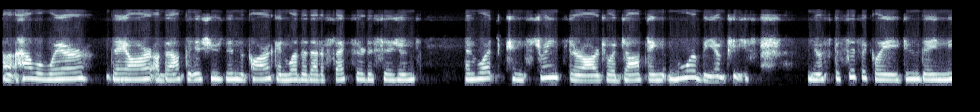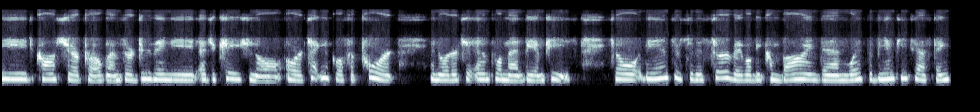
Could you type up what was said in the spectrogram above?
uh, how aware they are about the issues in the park and whether that affects their decisions, and what constraints there are to adopting more BMPs. You know, specifically, do they need cost share programs or do they need educational or technical support in order to implement BMPs? So the answers to this survey will be combined then with the BMP testing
